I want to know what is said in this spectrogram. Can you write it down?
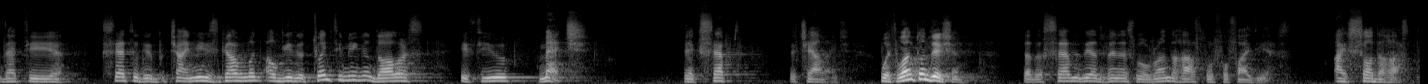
that he uh, said to the Chinese government, I'll give you $20 million if you match. They accept the challenge. With one condition, that the Seventh-day Adventists will run the hospital for five years. I saw the hospital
